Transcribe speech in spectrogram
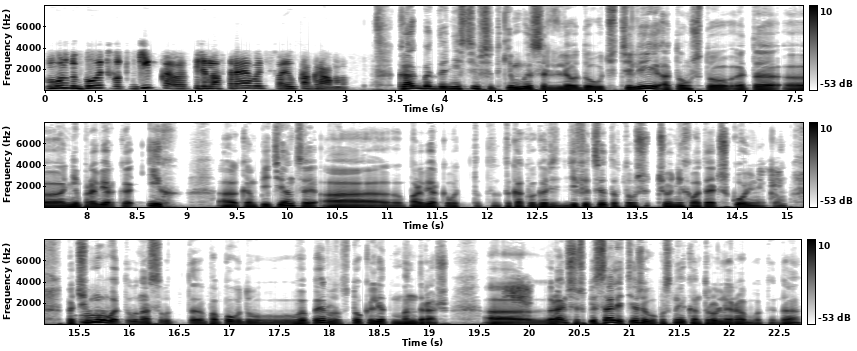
можно будет вот гибко перенастраивать свою программу. Как бы донести все-таки мысль для, до учителей о том, что это э, не проверка их э, компетенции, а проверка, вот, как вы говорите, дефицитов, того, что, чего не хватает школьникам. Почему mm. вот у нас вот э, по поводу ВПР вот столько лет мандраж? Э, раньше же писали те же выпускные контрольные работы, да?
